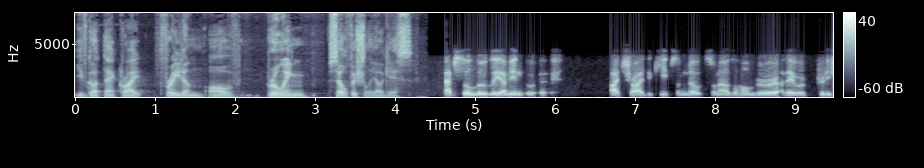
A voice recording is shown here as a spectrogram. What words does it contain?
you've got that great freedom of brewing selfishly, I guess. Absolutely. I mean, I tried to keep some notes when I was a home brewer. They were pretty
